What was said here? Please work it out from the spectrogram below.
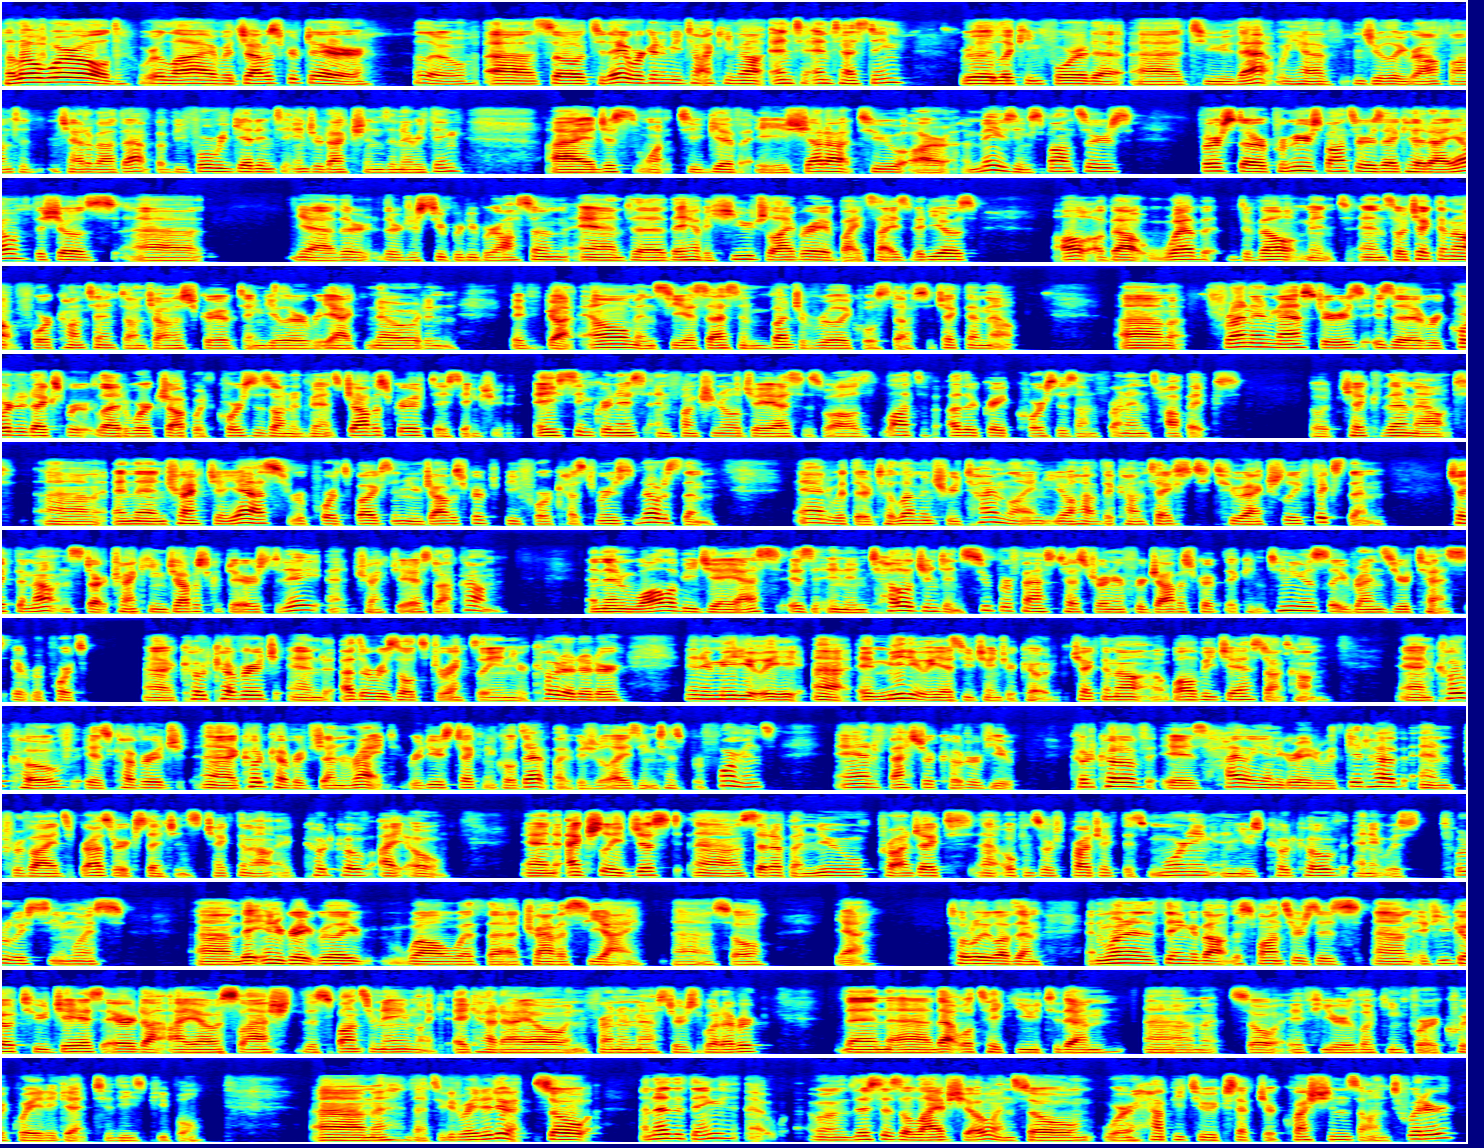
Hello world, we're live with JavaScript Air. Hello. Uh, so today we're going to be talking about end-to-end testing. Really looking forward to, uh, to that. We have Julie Ralph on to chat about that. But before we get into introductions and everything, I just want to give a shout out to our amazing sponsors. First, our premier sponsor is Egghead.io. The show's, uh, yeah, they're they're just super duper awesome, and uh, they have a huge library of bite-sized videos all about web development. And so check them out for content on JavaScript, Angular, React, Node, and they've got Elm and CSS and a bunch of really cool stuff. So check them out. Um, Front End Masters is a recorded expert-led workshop with courses on advanced JavaScript, asynchronous, and functional JS, as well as lots of other great courses on front-end topics. So check them out. Um, and then Track.js reports bugs in your JavaScript before customers notice them. And with their telemetry timeline, you'll have the context to actually fix them. Check them out and start tracking JavaScript errors today at trackjs.com. And then Wallaby.js is an intelligent and super fast test runner for JavaScript that continuously runs your tests. It reports uh, code coverage and other results directly in your code editor and immediately uh, immediately as you change your code. Check them out at wallabyjs.com. And Codecov is coverage uh, code coverage done right. Reduce technical debt by visualizing test performance and faster code review. Codecov is highly integrated with GitHub and provides browser extensions. Check them out at codecov.io. And actually just uh, set up a new project, uh, open source project this morning and used Codecov, and it was totally seamless. Um, they integrate really well with uh, Travis CI. Uh, so yeah, totally love them. And one other thing about the sponsors is um, if you go to jsair.io slash the sponsor name, like Egghead.io and Frontend Masters, whatever, then uh, that will take you to them. Um, so if you're looking for a quick way to get to these people, um, that's a good way to do it. So another thing, uh, well, this is a live show, and so we're happy to accept your questions on Twitter.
